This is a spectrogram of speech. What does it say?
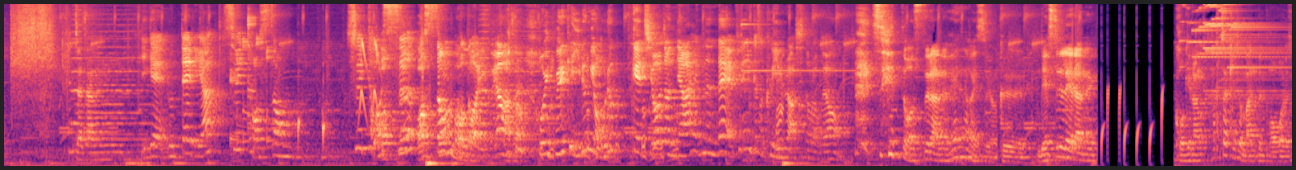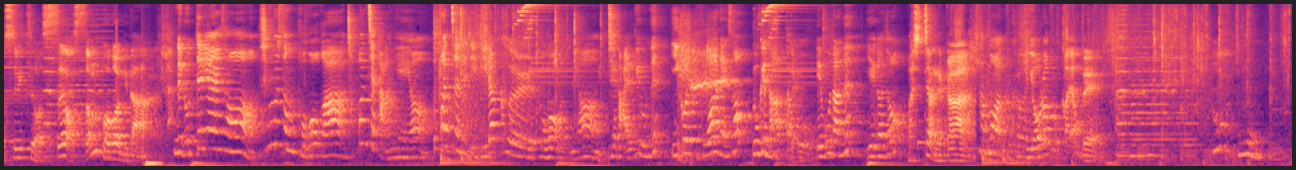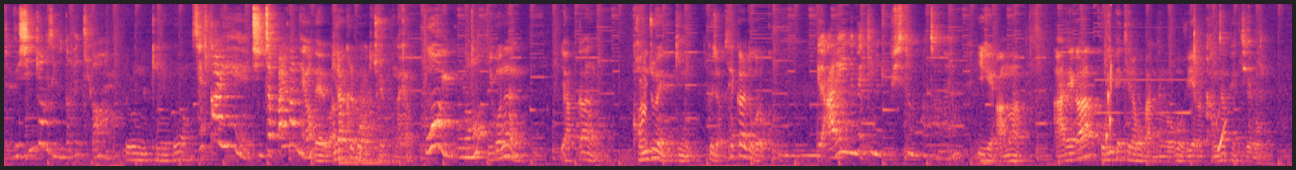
짜잔 이게 롯데리아 Sweet Awesome. Sweet Earth? Awesome Awesome 버거. 버거이고요. 어, 이거 왜 이렇게 이름이 어렵게 지어졌냐 했는데 피디님께서 그 이유를 아시더라고요. Sweet Earth라는 회사가 있어요. 그 네슬레라는 거기랑 합작해서 만든 버거라서 Sweet Earth Awesome 버거입니다 근데 롯데리아에서 식물성 버거가 첫 번째가 아니에요. 첫 번째는 이 Miracle 버거거든요. 제가 알기로는 이걸 보완해서 요게 나왔다고. 얘보다는 얘가 더 맛있지 않을까? 한번 그러면 열어볼까요? 네 헉, 어머, 되게 신기하게 생겼다 패티가. 이런 느낌이고요 색깔이 진짜 빨갛네요. 네 Miracle 버거도 저희 보나요? 우와 이게 뭐야? 이거는 약간 건조의 느낌이 그죠? 색깔도 그렇고 이 아래 있는 패티는 좀 비슷한 것 같지 않아요? 이게 아마 아래가 고기 패티라고 만든 거고 위에가 감자 패티로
